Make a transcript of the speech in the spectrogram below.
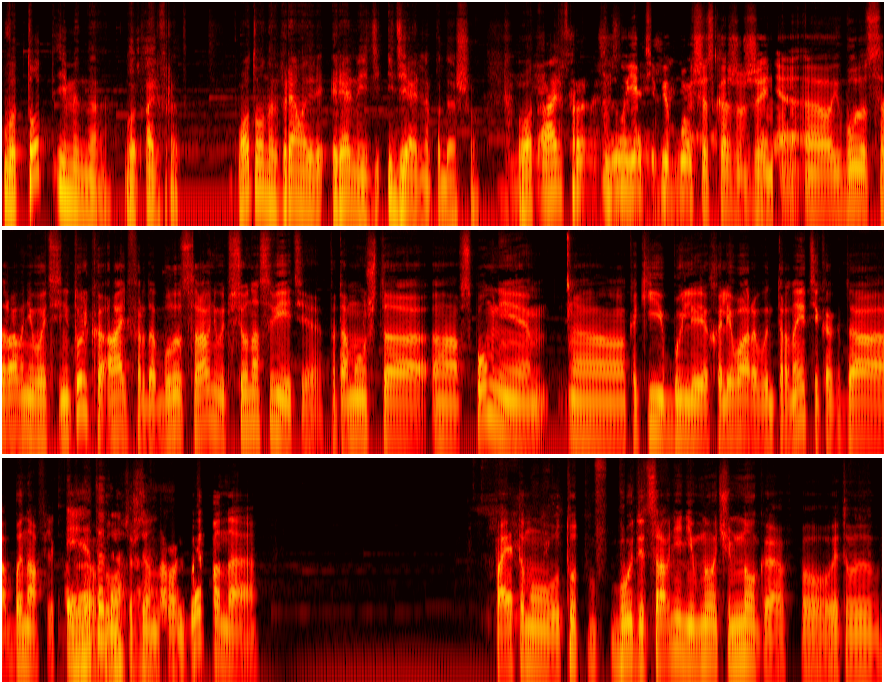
вот тот именно, вот Альфред, вот он прямо реально иде- идеально подошел. Вот Альфред... Ну, я тебе больше скажу, Женя. Э, будут сравнивать не только Альфреда, будут сравнивать все на свете. Потому что э, вспомни, э, какие были холивары в интернете, когда Бен Аффлек э, Это был да. утвержден на роль Бэтмена. Поэтому тут будет сравнений очень много. Этого...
